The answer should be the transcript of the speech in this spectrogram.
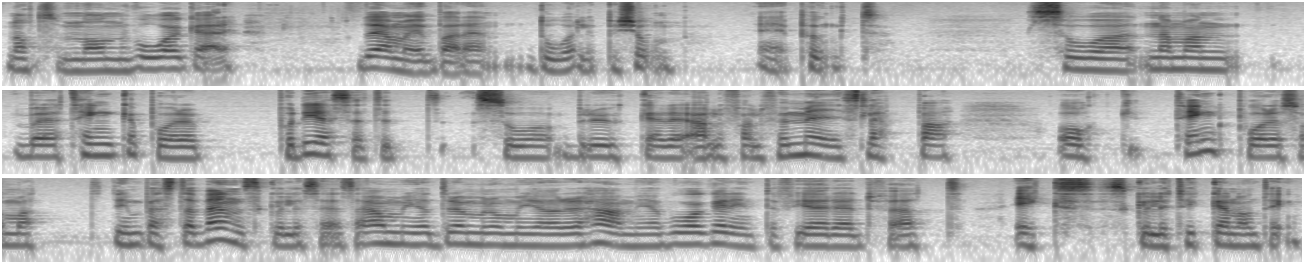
något som någon vågar, då är man ju bara en dålig person. Eh, punkt. Så när man börjar tänka på det på det sättet så brukar det i alla fall för mig släppa. Och tänk på det som att din bästa vän skulle säga så här, ja, men jag drömmer om att göra det här men jag vågar inte för jag är rädd för att X skulle tycka någonting.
